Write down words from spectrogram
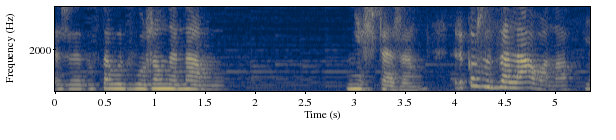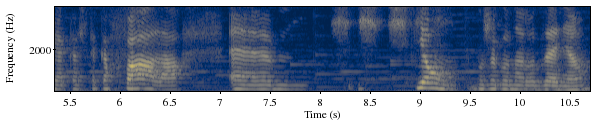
że zostały złożone nam nieszczerze, tylko że zalała nas jakaś taka fala świąt Bożego Narodzenia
